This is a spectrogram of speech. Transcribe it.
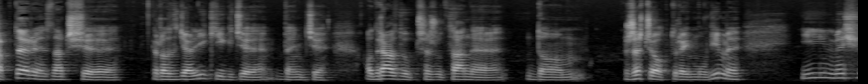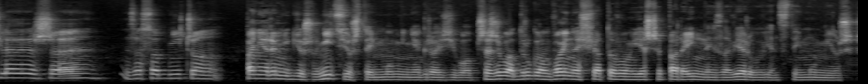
chaptery, znaczy się rozdziałiki, gdzie będzie od razu przerzucane do rzeczy, o której mówimy i myślę, że zasadniczo Panie Remigiuszu, nic już tej mumii nie groziło. Przeżyła drugą wojnę światową i jeszcze parę innych zawierów, więc tej mumii już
